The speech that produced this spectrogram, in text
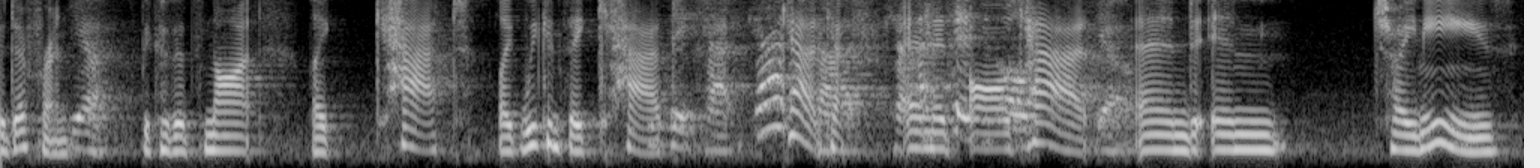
a difference. Yeah. Because it's not like cat, like we can say cat. say cat, cat, cat, cat, cat. and it's all cat, yeah. And in Chinese,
